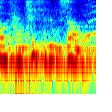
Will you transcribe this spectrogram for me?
This is the last song, called Twisted Little Soul.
